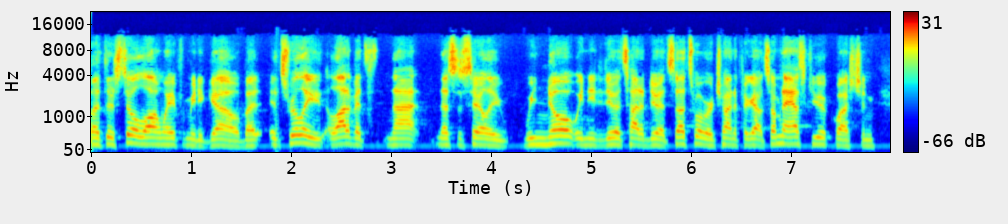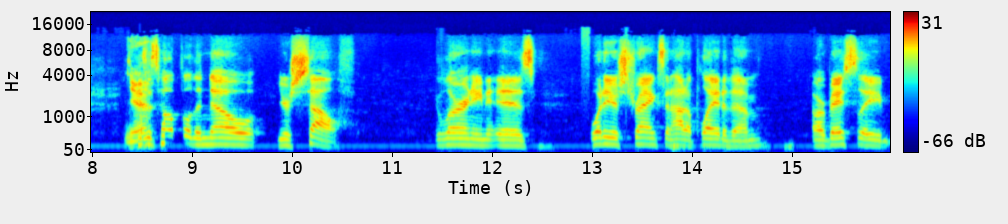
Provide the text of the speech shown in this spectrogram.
but there's still a long way for me to go. But it's really a lot of it's not necessarily we know what we need to do. It's how to do it. So that's what we're trying to figure out. So I'm going to ask you a question because yeah. it's helpful to know yourself learning is what are your strengths and how to play to them, or basically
